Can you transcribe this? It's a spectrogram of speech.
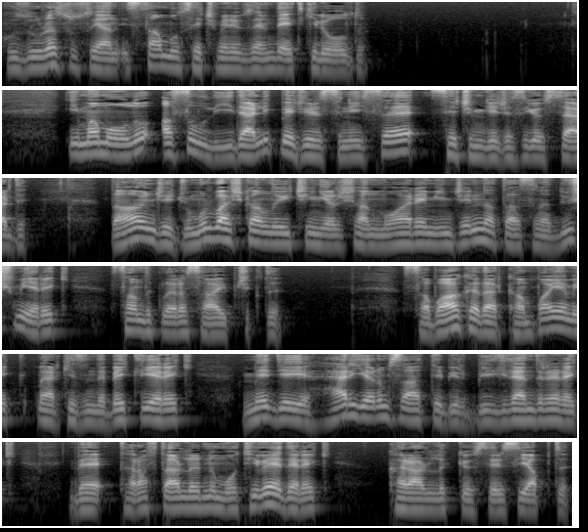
huzura susayan İstanbul seçmeni üzerinde etkili oldu. İmamoğlu asıl liderlik becerisini ise seçim gecesi gösterdi. Daha önce Cumhurbaşkanlığı için yarışan Muharrem İnce'nin hatasına düşmeyerek sandıklara sahip çıktı. Sabaha kadar kampanya merkezinde bekleyerek, medyayı her yarım saatte bir bilgilendirerek ve taraftarlarını motive ederek kararlılık gösterisi yaptı.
